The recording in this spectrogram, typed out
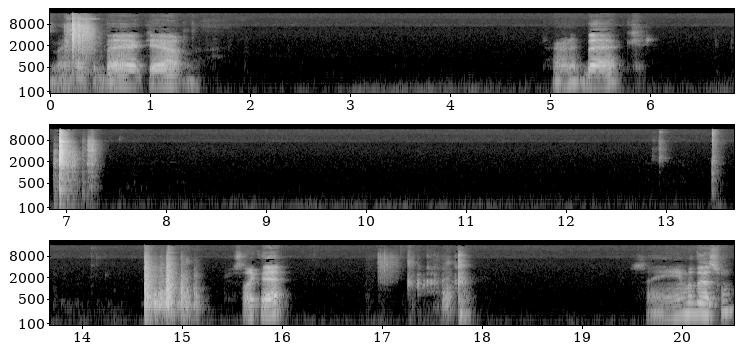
you may have to back out turn it back. Just like that. Same with this one.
